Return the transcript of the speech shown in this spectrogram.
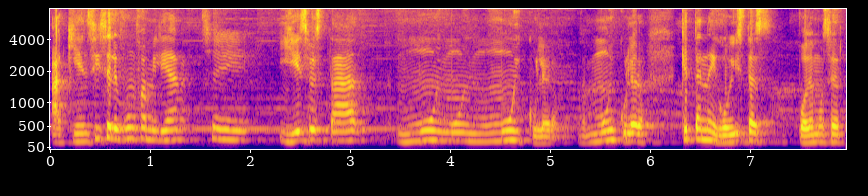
a quien sí se le fue un familiar. Sí. Y eso está muy, muy, muy culero. Muy culero. ¿Qué tan egoístas podemos ser?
